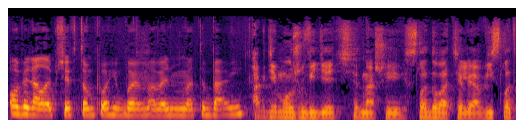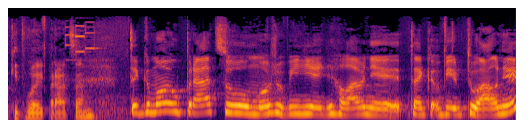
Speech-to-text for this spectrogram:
oveľa lepšie v tom pohybujem a veľmi ma to baví. A kde môžu vidieť naši sledovatelia výsledky tvojej práce? Tak moju prácu môžu vidieť hlavne tak virtuálne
